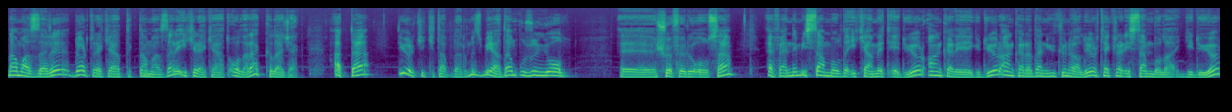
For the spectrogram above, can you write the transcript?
Namazları dört rekatlık namazları iki rekat olarak kılacak. Hatta diyor ki kitaplarımız bir adam uzun yol e, şoförü olsa efendim İstanbul'da ikamet ediyor, Ankara'ya gidiyor, Ankara'dan yükünü alıyor, tekrar İstanbul'a gidiyor.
